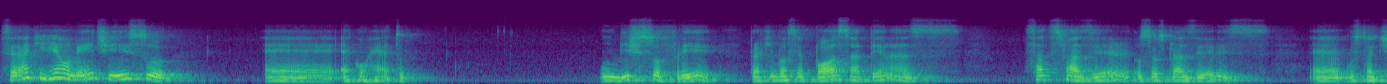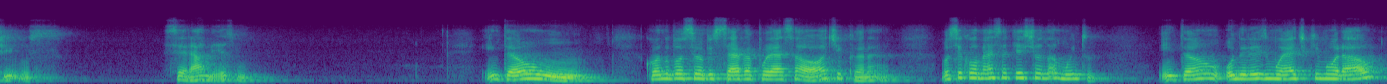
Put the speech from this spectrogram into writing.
será que realmente isso é, é correto? Um bicho sofrer para que você possa apenas satisfazer os seus prazeres é, gustativos? Será mesmo? Então, quando você observa por essa ótica, né, você começa a questionar muito. Então, o niilismo ético e moral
